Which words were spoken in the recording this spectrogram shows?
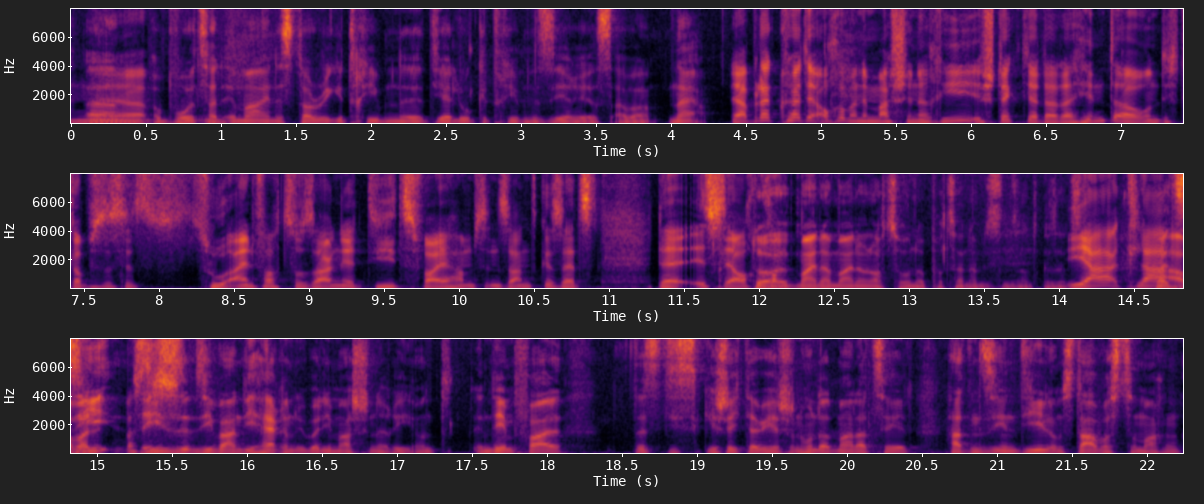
Naja. ähm, obwohl es halt immer eine storygetriebene, dialoggetriebene Serie ist. Aber naja, Ja, aber da gehört ja auch immer eine Maschinerie, steckt ja da dahinter und ich glaube, es ist jetzt zu einfach zu sagen, ja, die zwei haben es in Sand gesetzt. Der ist ja auch. kom- meiner Meinung nach zu 100% haben sie es in den Sand gesetzt. ja, klar, Weil aber sie, was sie, sie waren die Herren über die Maschinerie. Und in dem Fall, das, die Geschichte habe ich ja schon hundertmal erzählt, hatten sie einen Deal, um Star Wars zu machen,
